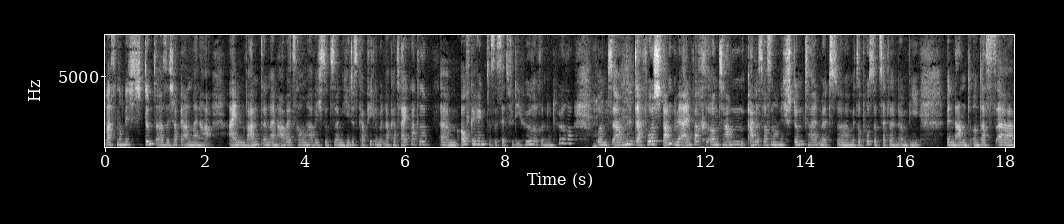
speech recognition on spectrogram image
was noch nicht stimmte. Also ich habe ja an meiner einen Wand in meinem Arbeitsraum habe ich sozusagen jedes Kapitel mit einer Karteikarte ähm, aufgehängt. Das ist jetzt für die Hörerinnen und Hörer. Und ähm, davor standen wir einfach und haben alles, was noch nicht stimmt, halt mit, äh, mit so Post-it-Zetteln irgendwie benannt. Und das äh,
